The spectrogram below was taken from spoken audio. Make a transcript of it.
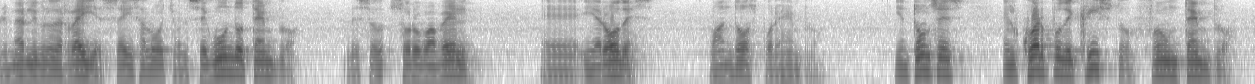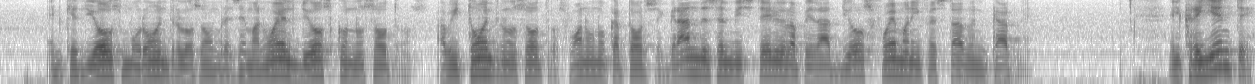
Primer libro de Reyes, 6 al 8. El segundo templo de Zorobabel eh, y Herodes, Juan 2, por ejemplo. Y entonces el cuerpo de Cristo fue un templo en que Dios moró entre los hombres. Emanuel, Dios con nosotros, habitó entre nosotros. Juan 1.14. Grande es el misterio de la piedad. Dios fue manifestado en carne. El creyente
